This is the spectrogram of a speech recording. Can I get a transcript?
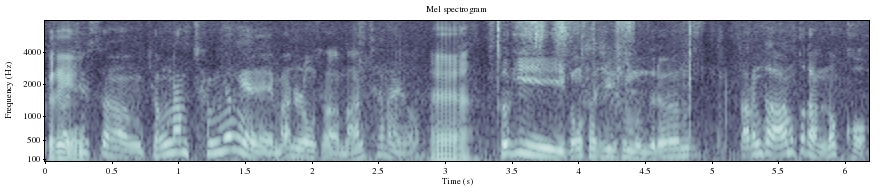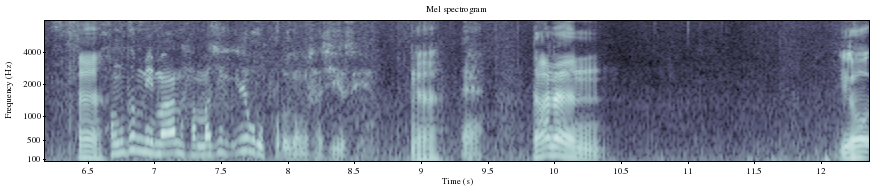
그래 사실상 경남 창녕에 마늘 농사가 많잖아요. 예. 거기 농사 지으신 분들은 다른 거 아무것도 안 넣고 예. 황금비만 한 마씩 일곱 포로 농사 지으세요. 예. 예. 나는 요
